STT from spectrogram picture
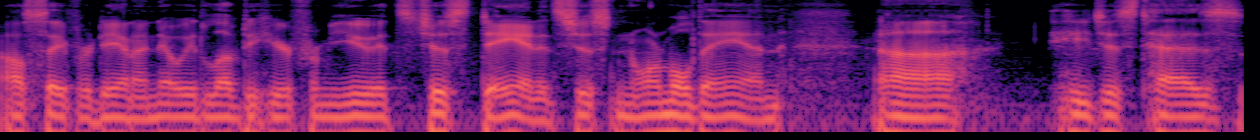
I'll say for Dan, I know he'd love to hear from you. It's just Dan. It's just normal Dan. Uh, he just has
